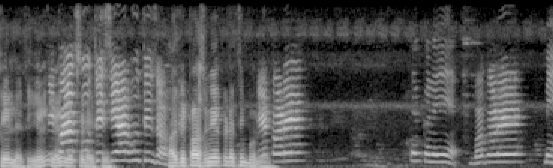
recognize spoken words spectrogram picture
પહેલેથી એકડેથી હા તે પાછું એકડેથી એકડે બગડે બે.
